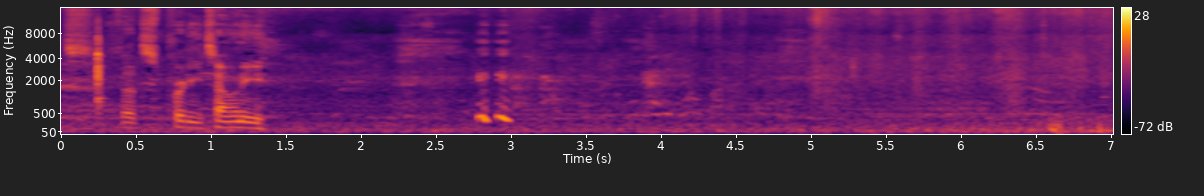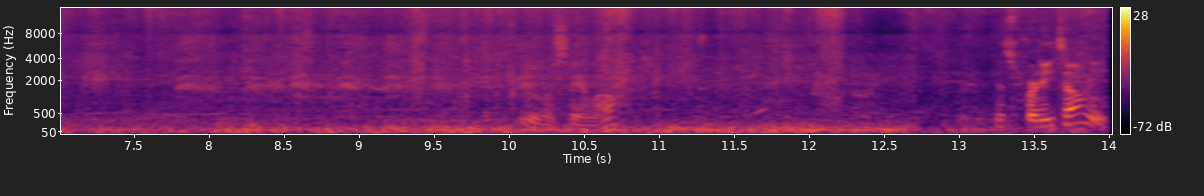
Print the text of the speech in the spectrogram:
It's, that's pretty Tony. You want to say hello? It's pretty Tony.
